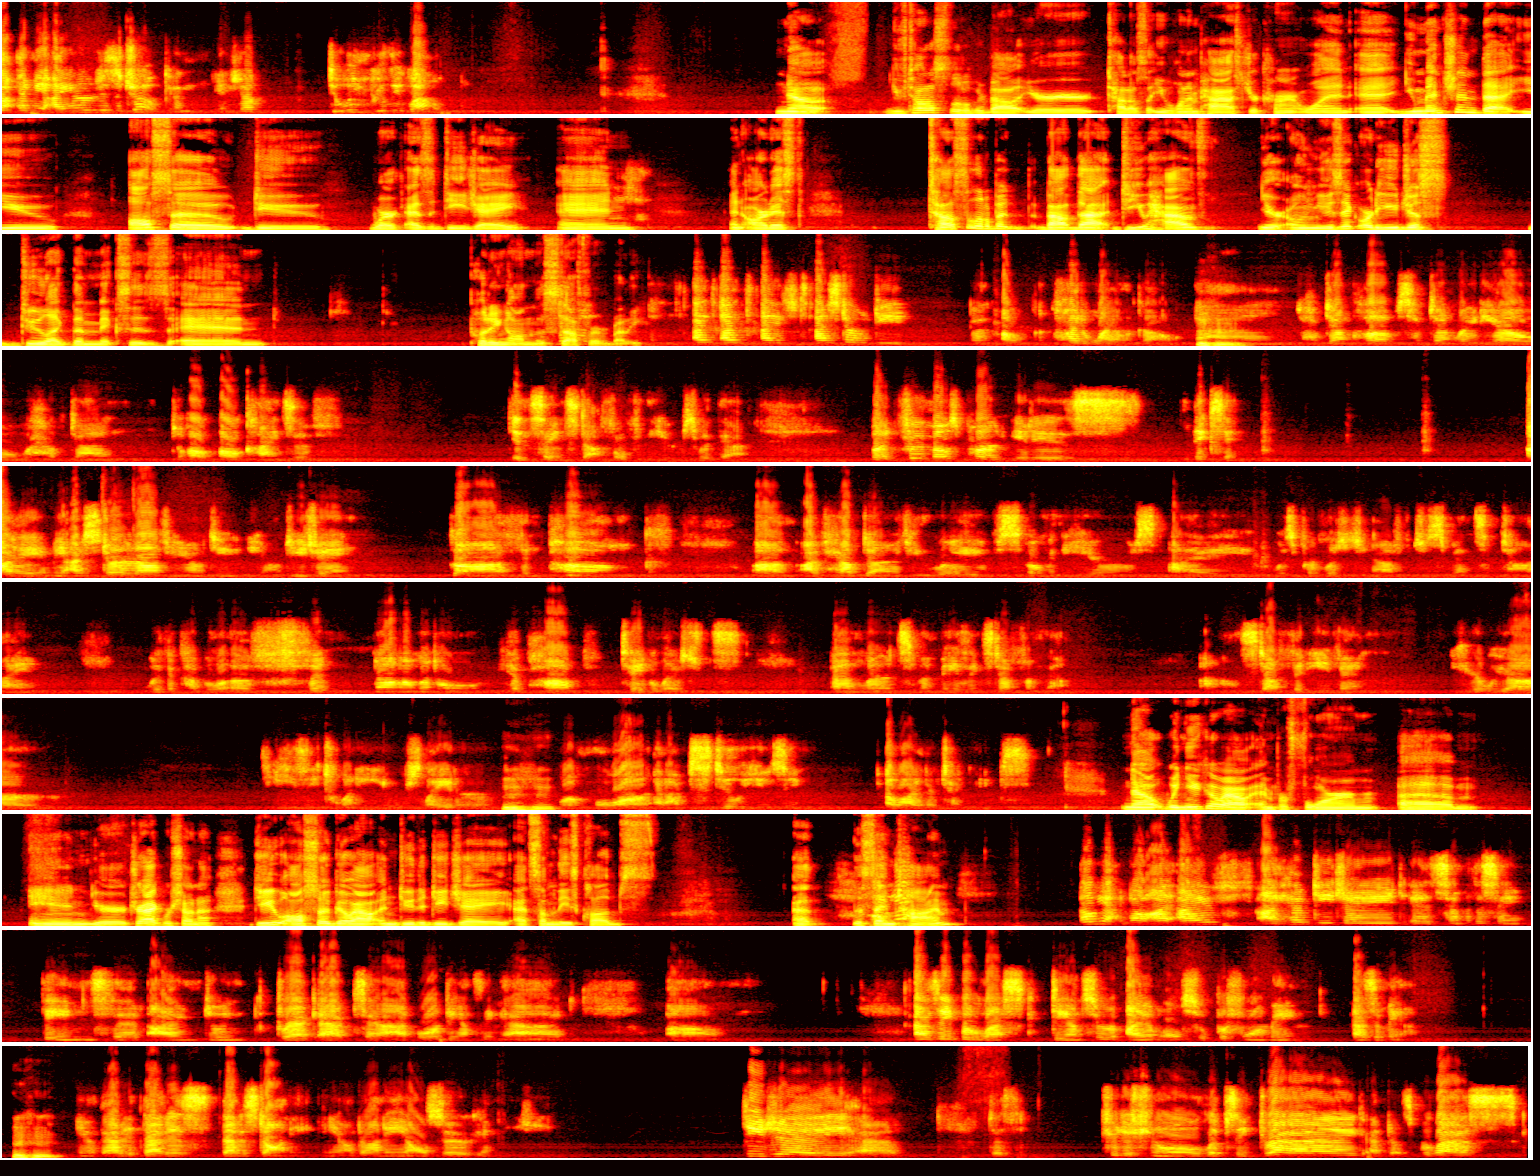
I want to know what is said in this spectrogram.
I mean, I entered as a joke and ended up doing really well. Now, you've told us a little bit about your titles that you won in past, your current one, and you mentioned that you also do work as a DJ and an artist. Tell us a little bit about that. Do you have your own music, or do you just do like the mixes and putting on the stuff for everybody? I, I, I, I started uh, quite a while ago. Mm-hmm. And have done clubs, have done radio, have done all, all kinds of insane stuff over the years with that. But for the most part, it is mixing. I, I mean, I started off, you know, D, you know, DJing goth and punk. Um, I have done a few raves over the years. I was privileged enough to spend some time with a couple of phenomenal hip hop tablists and learned some amazing stuff from them stuff that even here we are, easy 20 years later mm-hmm. or more, and I'm still using a lot of their techniques. Now, when you go out and perform um, in your drag persona, do you also go out and do the DJ at some of these clubs at the same oh, yeah. time? Oh yeah, no, I, I've I have DJed at some of the same things that I'm doing drag acts at or dancing at. Um, as a burlesque dancer, I am also performing as a man. Mm-hmm. You know that that is that is Donnie. You know Donnie also you know, DJ uh, does traditional lip sync drag and does burlesque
